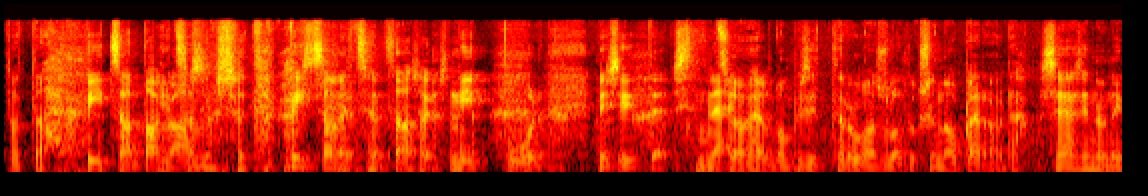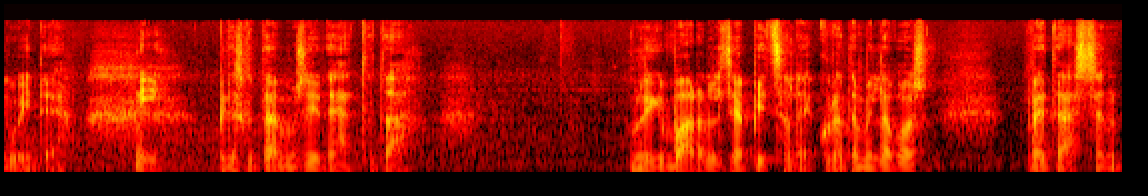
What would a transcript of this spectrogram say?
tota, pizzan takaisin. Pizzamössön takaisin nippuun. Niin sitten, sitten se on helpompi sitten ruoansulatuksen operoida. Sehän siinä on niinku idea. Niin. Pitäisikö tämmöisiä tehdä tota, vaarallisia pizzaleikkureita, millä voisi vetää sen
